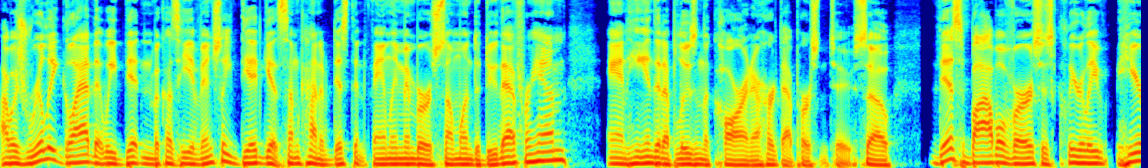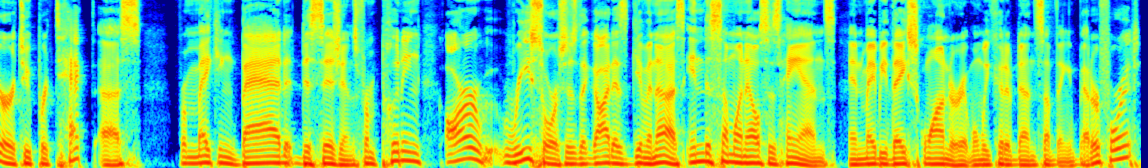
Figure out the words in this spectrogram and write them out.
I was really glad that we didn't because he eventually did get some kind of distant family member or someone to do that for him. And he ended up losing the car and it hurt that person too. So this Bible verse is clearly here to protect us from making bad decisions, from putting our resources that God has given us into someone else's hands, and maybe they squander it when we could have done something better for it.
